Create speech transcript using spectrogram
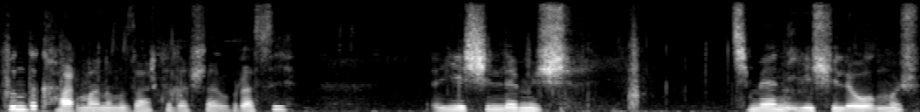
fındık harmanımız arkadaşlar burası. E, Yeşillemiş. Çimen yeşili olmuş.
